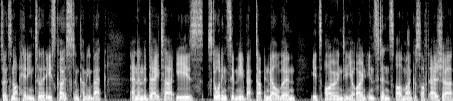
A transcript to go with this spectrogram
So it's not heading to the East Coast and coming back. And then the data is stored in Sydney, backed up in Melbourne. It's owned in your own instance of Microsoft Azure.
